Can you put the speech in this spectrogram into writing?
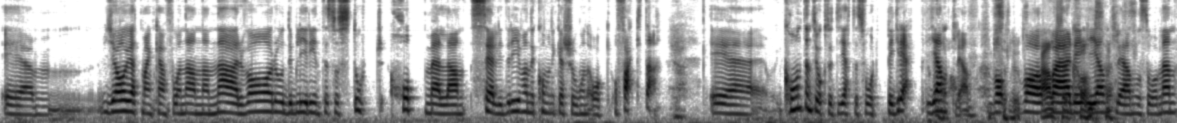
Eh, gör ju att man kan få en annan närvaro. Det blir inte så stort hopp mellan säljdrivande kommunikation och, och fakta. Ja. Eh, content är också ett jättesvårt begrepp egentligen. Ja, vad, vad, vad är det content. egentligen och så. Men,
